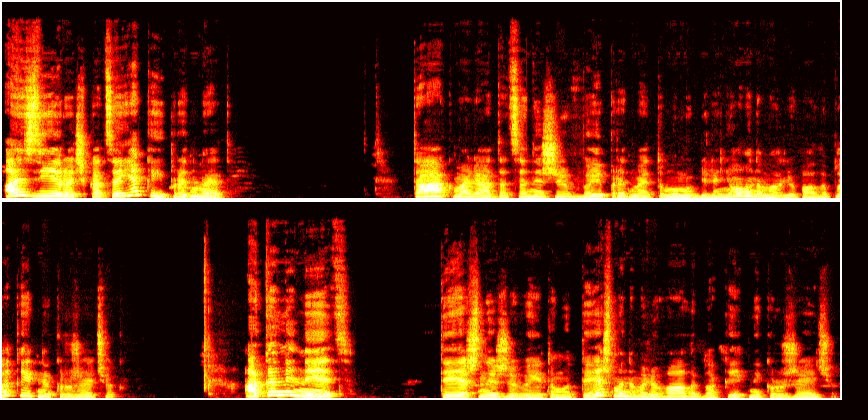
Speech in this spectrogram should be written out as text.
А зірочка це який предмет? Так, малята, це не живий предмет, тому ми біля нього намалювали блакитний кружечок. А камінець теж не живий, тому теж ми намалювали блакитний кружечок.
